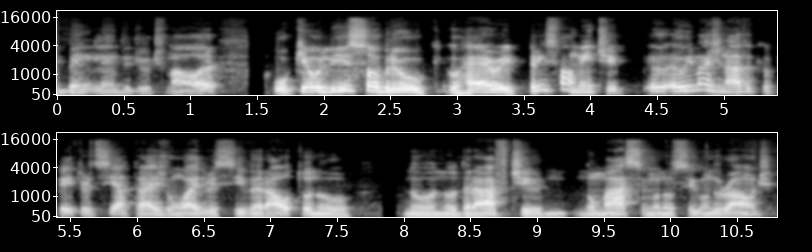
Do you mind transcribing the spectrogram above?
bem lendo de última hora. O que eu li sobre o, o Harry, principalmente, eu, eu, imaginava que o Patriots ia atrás de um wide receiver alto no, no, no draft, no máximo no segundo round.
